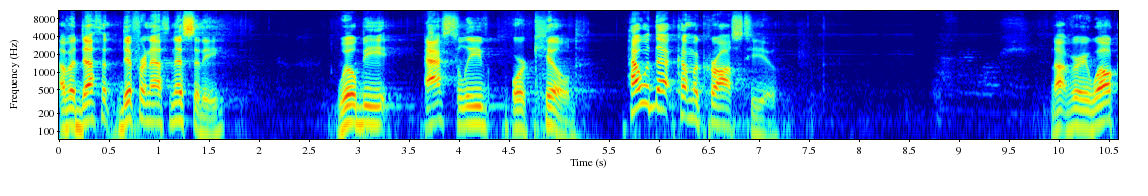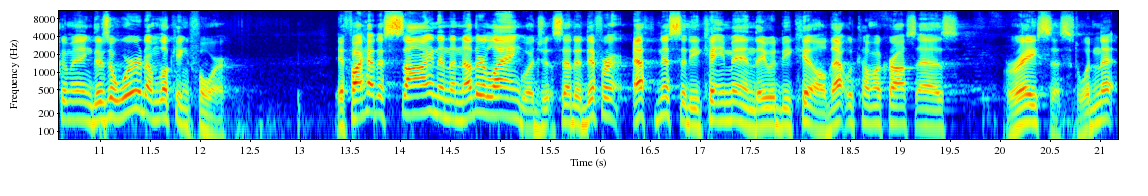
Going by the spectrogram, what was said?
of a def- different ethnicity will be asked to leave or killed? How would that come across to you? Not very welcoming. There's a word I'm looking for. If I had a sign in another language that said a different ethnicity came in, they would be killed, that would come across as racist, wouldn't it?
